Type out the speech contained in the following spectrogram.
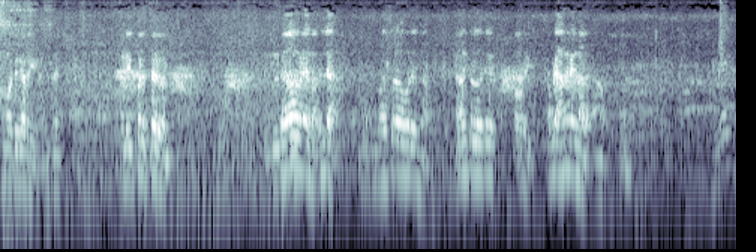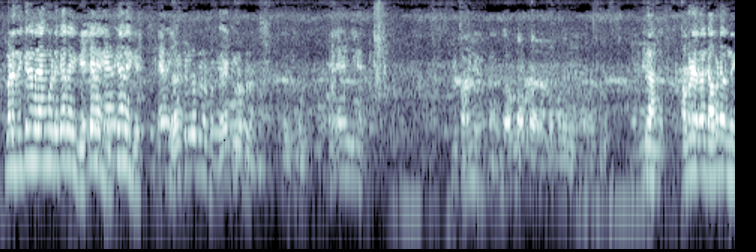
അങ്ങോട്ട് ഇപ്പുറത്തെ. ഇല്ല അവിടെ നിന്നാ ബാക്കിയുള്ളവര്. അവിടെ അങ്ങനെ ആ ഇവിടെ നിൽക്കുന്നവരെ അങ്ങോട്ട് ഈ പറഞ്ഞു നിർത്താം അവിടെ അവിടെ അങ്ങ്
